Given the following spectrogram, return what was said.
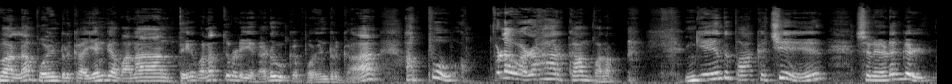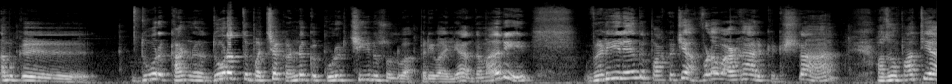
இவெல்லாம் போயின்னு இருக்கா எங்க வனாந்தே வனத்தினுடைய நடுவுக்கு போயின்னு இருக்கா அப்போ அவ்வளோ அழகாக இருக்காம் வனம். இங்கேருந்து பார்க்கச்சு சில இடங்கள் நமக்கு தூர கண் தூரத்து பச்சை கண்ணுக்கு குளிர்ச்சின்னு சொல்லுவாள் பெரியவா இல்லையா? அந்த மாதிரி வெளியிலேருந்து பார்க்கச்சு அவ்வளோ அழகாக இருக்குது கிருஷ்ணா. அதுவும் பார்த்தியா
